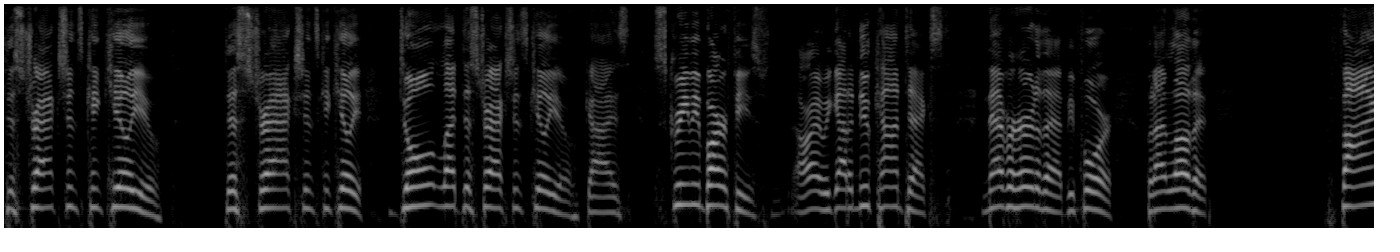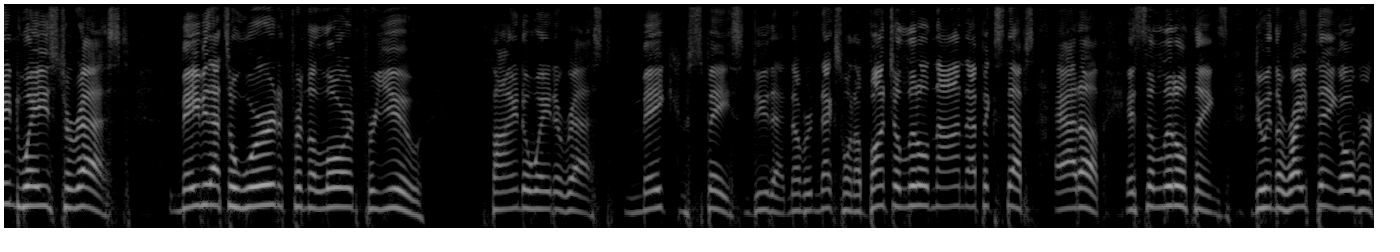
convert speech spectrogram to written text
distractions can kill you. Distractions can kill you. Don't let distractions kill you, guys. Screaming Barfies. All right, we got a new context. Never heard of that before, but I love it. Find ways to rest. Maybe that's a word from the Lord for you. Find a way to rest. Make space. Do that. Number next one, a bunch of little non-epic steps add up. It's the little things. Doing the right thing over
